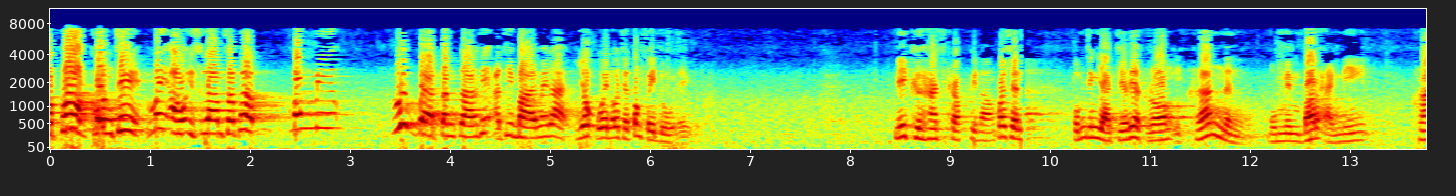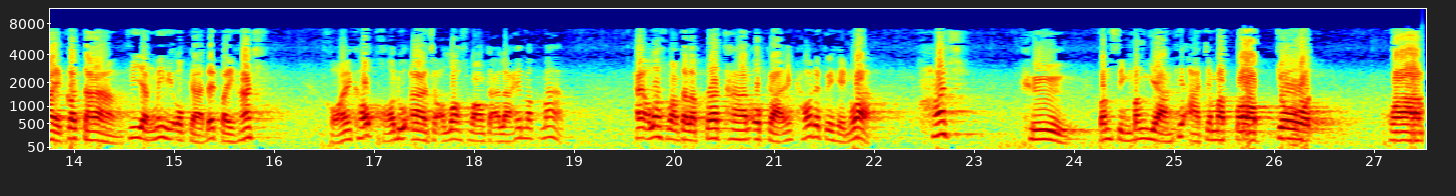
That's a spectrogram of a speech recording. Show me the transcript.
สภาพคนที่ไม่เอาอิสลามสภาพมันมีรูปแบบต่าง ๆ ที่อธิบายไม่ได้ ยกเว้นว่าจะต้องไปดูเอง นี่คือฮัจครับพี่น้อง เพราะฉะนั้น ผมจึงอยากจะเรียกร้องอีกครั้งหนึ่งบุมมิมบาร์แห่งนี้ ใครก็ตามที่ยังไม่มีโอกาสได้ไปฮัจขอให้เขาขอดูอาจากอัลลอฮฺสุบานตะลาให้มาก ๆ ให้อัลลอฮฺสุบานตะลาประทานโอกาสให้เขาได้ไปเห็นว่าฮัจคือบางสิ่งบางอย่างที่อาจจะมาตอบโจทย์ ความ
